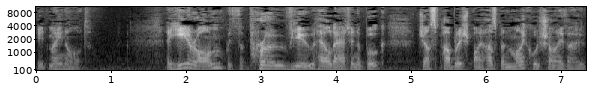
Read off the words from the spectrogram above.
it may not. A year on, with the pro view held out in a book just published by husband Michael Schiavo,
